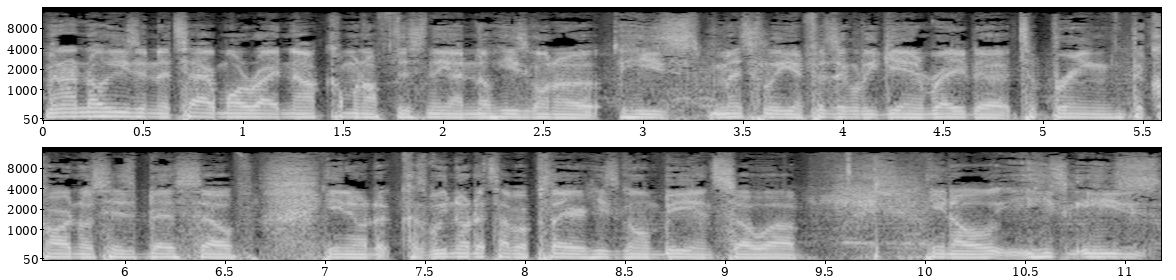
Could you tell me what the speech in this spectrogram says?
man, I know he's in attack mode right now, coming off this knee. I know he's gonna he's mentally and physically getting ready to to bring the Cardinals his best self. You know, because we know the type of player he's gonna be, and so uh, you know he's he's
